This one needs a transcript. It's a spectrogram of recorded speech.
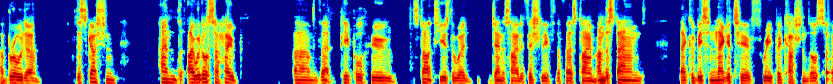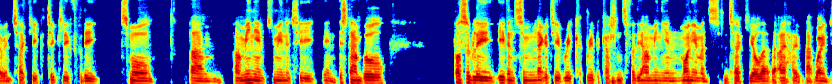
a broader discussion. And I would also hope um, that people who start to use the word genocide officially for the first time understand there could be some negative repercussions also in Turkey, particularly for the small um, Armenian community in Istanbul, possibly even some negative re repercussions for the Armenian monuments in Turkey, although I hope that won't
